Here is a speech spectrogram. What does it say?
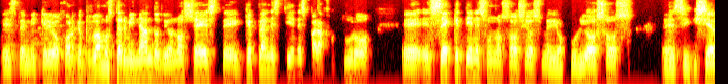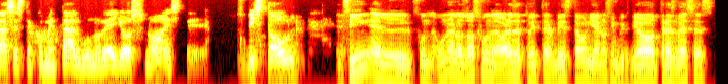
este, mi querido Jorge. Pues vamos terminando, digo, no sé, este, ¿qué planes tienes para futuro? Eh, eh, sé que tienes unos socios medio curiosos, eh, si quisieras este, comentar alguno de ellos, ¿no? Este, B-Stone. Sí, el, uno de los dos fundadores de Twitter, B-Stone, ya nos invirtió tres veces.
